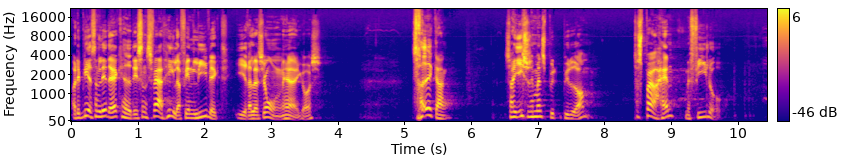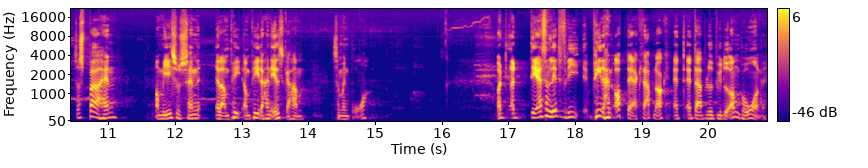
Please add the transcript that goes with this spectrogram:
Og det bliver sådan lidt akavet. Det er sådan svært helt at finde ligevægt i relationen her, ikke også? Tredje gang, så har Jesus simpelthen byttet om. Så spørger han med Filo. Så spørger han, om Jesus, han, eller om, Peter, om Peter han elsker ham som en bror. Og, og det er sådan lidt, fordi Peter han opdager knap nok, at, at der er blevet byttet om på ordene.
